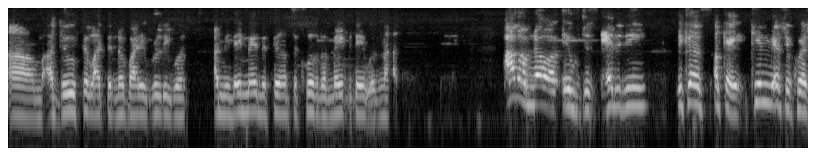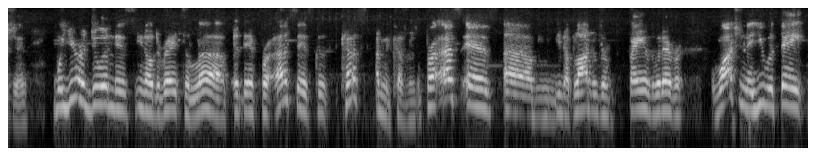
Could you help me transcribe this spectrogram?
Um, I do feel like that nobody really was. I mean, they made me feel insecure, but maybe they was not I don't know if it was just editing because okay, can me ask you a question. When you're doing this, you know, the ready to love, and then for us as cus I mean customers, for us as um, you know, bloggers or fans, whatever, watching it, you would think,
